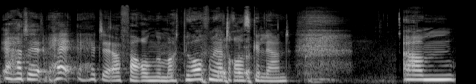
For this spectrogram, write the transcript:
er hatte, hätte Erfahrungen gemacht. Wir hoffen, er hat daraus gelernt. Ähm,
